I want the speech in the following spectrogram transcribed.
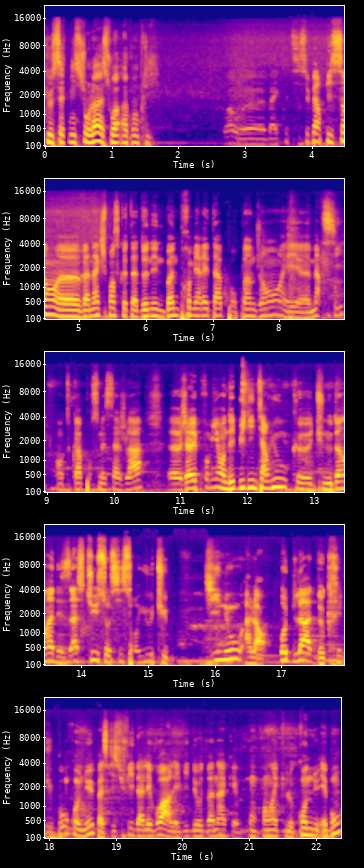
que cette mission-là soit accomplie? Bah c'est super puissant, euh, Vanak. Je pense que tu as donné une bonne première étape pour plein de gens et euh, merci en tout cas pour ce message-là. Euh, J'avais promis en début d'interview que tu nous donnerais des astuces aussi sur YouTube. Dis-nous, alors au-delà de créer du bon contenu, parce qu'il suffit d'aller voir les vidéos de Vanak et vous comprendrez que le contenu est bon,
